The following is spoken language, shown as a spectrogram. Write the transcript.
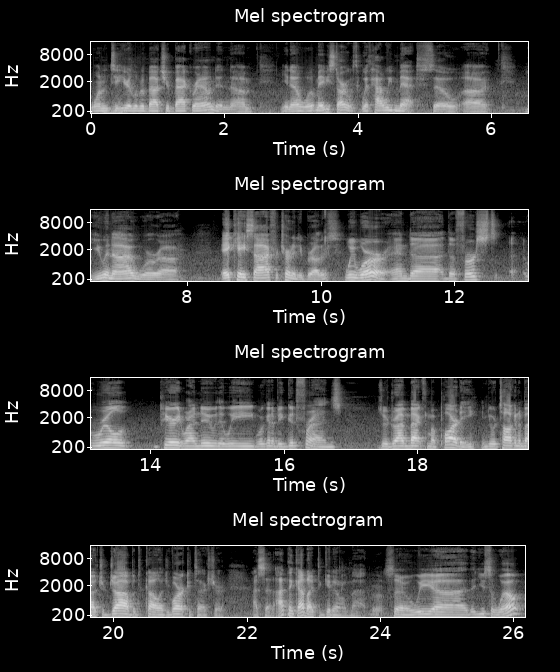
Wanted to hear a little bit about your background, and um, you know, we'll maybe start with with how we met. So, uh, you and I were uh, AK Psi fraternity brothers. We were, and uh, the first real period where I knew that we were going to be good friends was we were driving back from a party, and you were talking about your job at the College of Architecture. I said, I think I'd like to get in on that. So we, uh, then you said, well,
